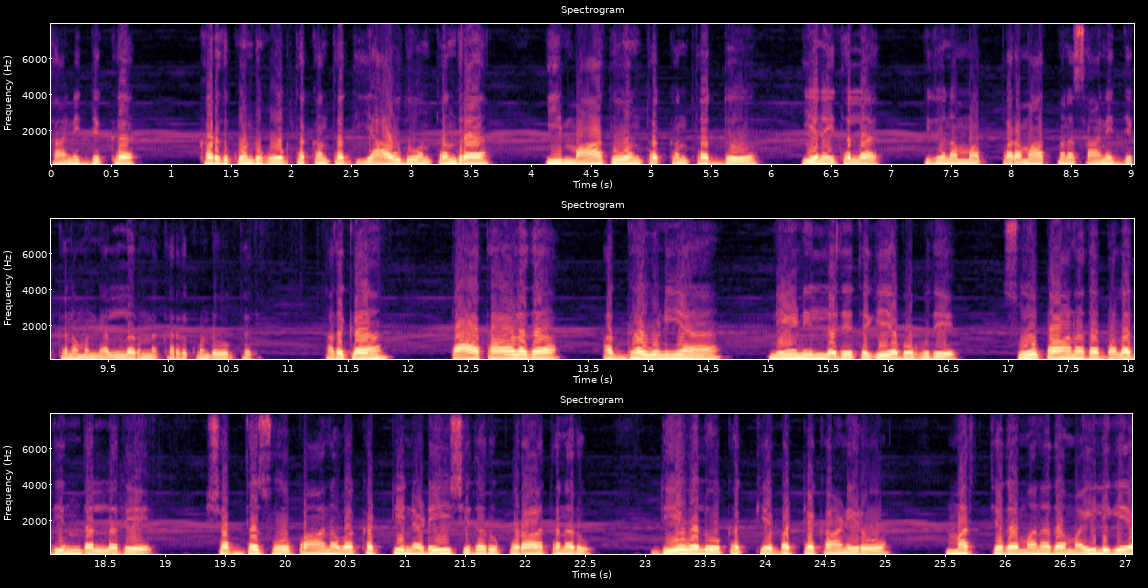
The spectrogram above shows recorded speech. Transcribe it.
ಸಾನ್ನಿಧ್ಯಕ್ಕೆ ಕರೆದುಕೊಂಡು ಹೋಗ್ತಕ್ಕಂಥದ್ದು ಯಾವುದು ಅಂತಂದ್ರೆ, ಈ ಮಾತು ಅಂತಕ್ಕಂಥದ್ದು ಏನೈತಲ್ಲ, ಇದು ನಮ್ಮ ಪರಮಾತ್ಮನ ಸಾನ್ನಿಧ್ಯಕ್ಕೆ ನಮ್ಮನ್ನೆಲ್ಲರನ್ನ ಕರೆದುಕೊಂಡು ಹೋಗ್ತದೆ. ಅದಕ್ಕೆ ಪಾತಾಳದ ಅಗ್ಗವಣಿಯ ನೇಣಿಲ್ಲದೆ ತೆಗೆಯಬಹುದೇ, ಸೋಪಾನದ ಬಲದಿಂದಲ್ಲದೆ, ಶಬ್ದ ಸೋಪಾನವ ಕಟ್ಟಿ ನಡೆಯಿಸಿದರು ಪುರಾತನರು, ದೇವಲೋಕಕ್ಕೆ ಬಟ್ಟೆ ಕಾಣಿರೋ ಮರ್ತ್ಯದ ಮನದ ಮೈಲಿಗೆಯ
